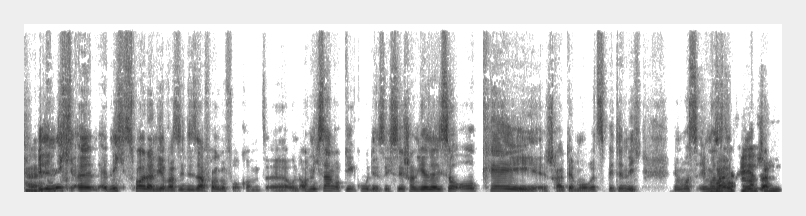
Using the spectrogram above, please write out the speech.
Ja. Bitte nicht, äh, nicht spoilern hier, was in dieser Folge vorkommt. Äh, und auch nicht sagen, ob die gut ist. Ich sehe schon hier, ich so, okay, schreibt der Moritz, bitte nicht. Ich muss, ich muss okay, schon,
